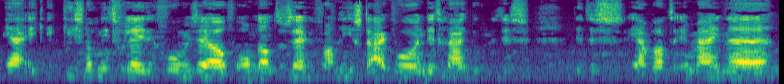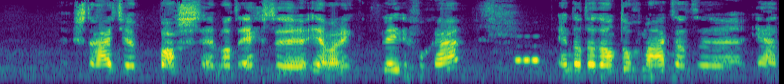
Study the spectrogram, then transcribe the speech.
ja, ik, ik, kies nog niet volledig voor mezelf om dan te zeggen van hier sta ik voor en dit ga ik doen. Dit is, dit is ja, wat in mijn uh, straatje past en wat echt, uh, ja, waar ik volledig voor ga. En dat dat dan toch maakt dat, uh, ja,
